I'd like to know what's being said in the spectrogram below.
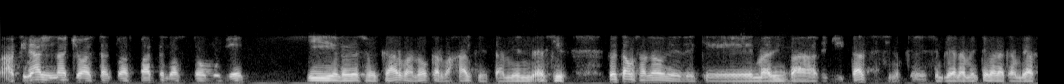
al final Nacho está en todas partes, lo hace todo muy bien. Y el regreso de Carva, ¿no? Carvajal, que también, es decir, no estamos hablando de, que el Madrid va a digitarse, sino que simplemente van a cambiar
